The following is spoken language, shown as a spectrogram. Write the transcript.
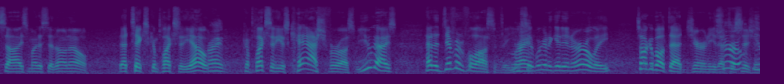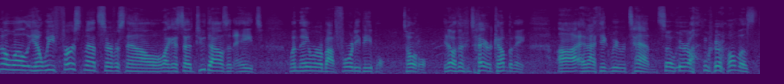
SIs might have said, oh no, that takes complexity out. Right. Complexity is cash for us. But you guys had a different philosophy. You right. said we're going to get in early, Talk about that journey, that sure. decision. You know, well, you know, we first met ServiceNow, like I said, 2008, when they were about 40 people total, you know, their entire company. Uh, and I think we were 10, so we were, we were almost,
